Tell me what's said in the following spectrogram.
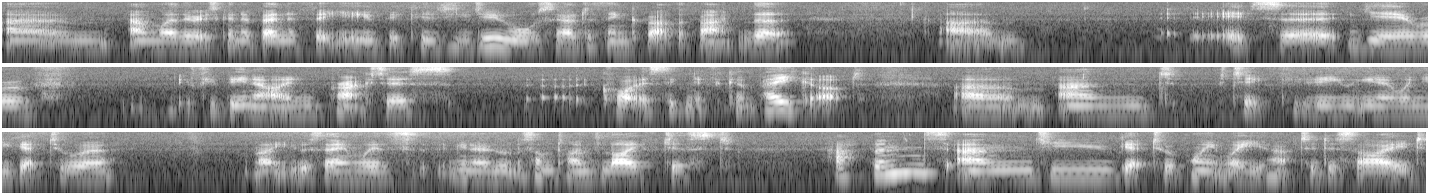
um, and whether it's going to benefit you because you do also have to think about the fact that um, it's a year of if you've been out in practice uh, quite a significant pay cut. Um, and particularly you know when you get to a like you were saying with you know sometimes life just happens and you get to a point where you have to decide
